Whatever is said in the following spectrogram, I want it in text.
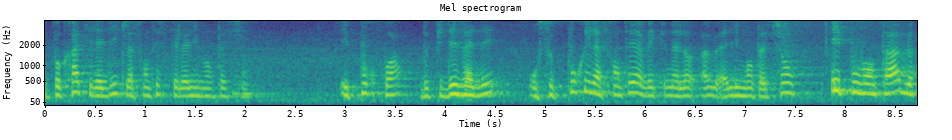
Hippocrate, il a dit que la santé, c'était l'alimentation. Et pourquoi, depuis des années, on se pourrit la santé avec une alimentation épouvantable,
